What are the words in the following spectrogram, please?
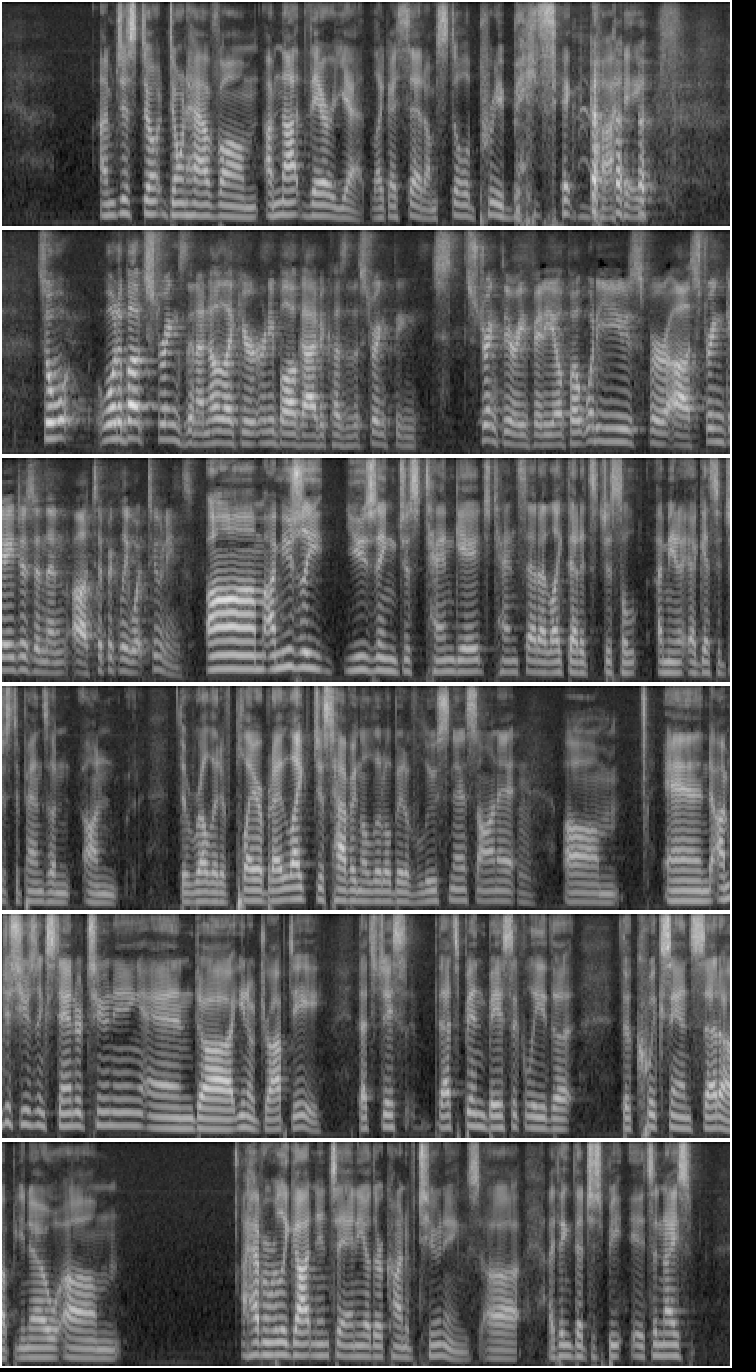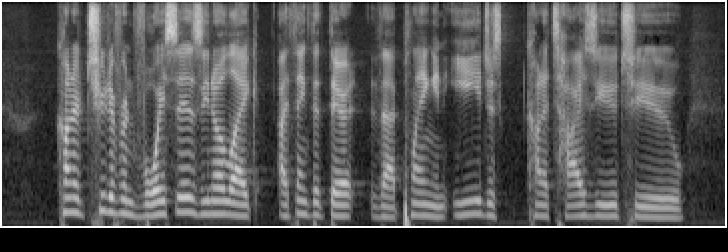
I'm just don't don't have um I'm not there yet. Like I said, I'm still a pretty basic guy. So what about strings then? I know like you're Ernie Ball guy because of the string thing, string theory video, but what do you use for uh, string gauges and then uh, typically what tunings? Um, I'm usually using just 10 gauge, 10 set. I like that. It's just a. I mean, I guess it just depends on on the relative player, but I like just having a little bit of looseness on it. Um, and I'm just using standard tuning and uh, you know drop D. That's just that's been basically the the quicksand setup. You know, um, I haven't really gotten into any other kind of tunings. Uh, I think that just be it's a nice kind of two different voices. You know, like I think that there that playing an E just kind of ties you to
